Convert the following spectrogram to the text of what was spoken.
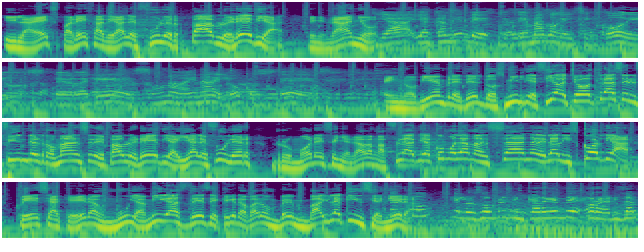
y la expareja de Ale Fuller, Pablo Heredia, en el año Ya, ya cambien de, de tema con el sin códigos. De verdad que es una vaina de locos ustedes. En noviembre del 2018, tras el fin del romance de Pablo Heredia y Ale Fuller, rumores señalaban a Flavia como la manzana de la discordia, pese a que eran muy amigas desde que grabaron Ben Baila Quinceañera. Que los hombres se encarguen de organizar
